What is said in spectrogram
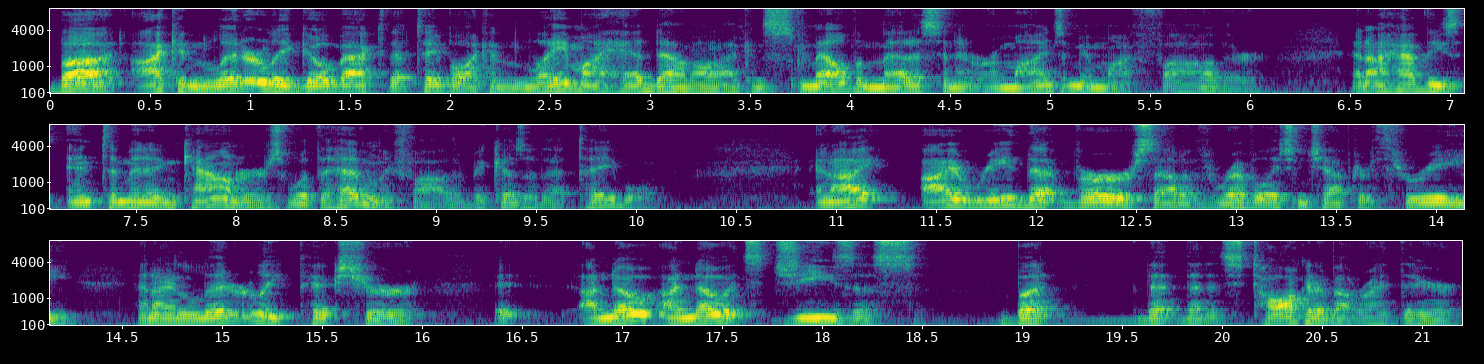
But I can literally go back to that table. I can lay my head down on it. I can smell the medicine. It reminds me of my father. And I have these intimate encounters with the Heavenly Father because of that table. And I, I read that verse out of Revelation chapter 3, and I literally picture it, I know I know it's Jesus, but that, that it's talking about right there.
